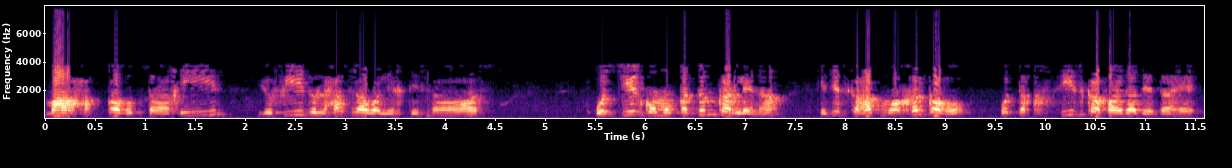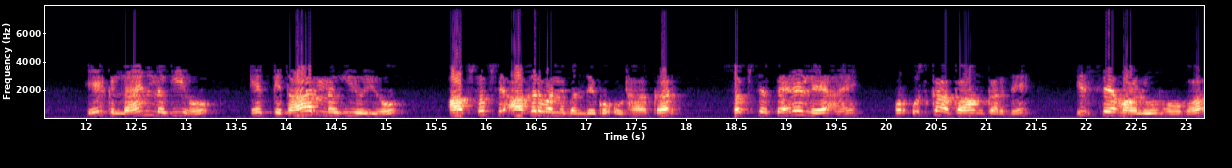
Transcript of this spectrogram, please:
ما حق التاخیر یفید الحسر والاختصاص۔ اس چیز کو مقدم کر لینا کہ جس کا حق مؤخر کا ہو، وہ تخصیص کا فائدہ دیتا ہے۔ ایک لائن لگی ہو ایک کتار لگی ہوئی ہو، آپ سب سے آخر والے بندے کو اٹھا کر سب سے پہلے لے آئیں اور اس کا کام کر دیں۔ اس سے معلوم ہوگا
